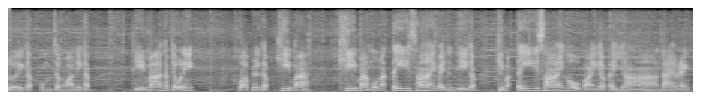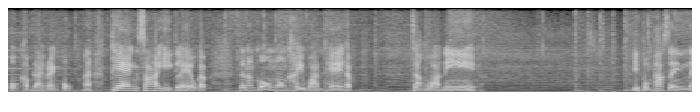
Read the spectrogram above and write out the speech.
เลยครับ ผมจังหวะนี้ครับ ทีมาครับจังหวะนี้ว่าพฤกษ์ครับขี่มาขี่มาหมุนมาตีซ้ายไปหนึ่งทีครับขี่มาตีซ้ายเข้าไปครับไอ้ย่าได้แรงอกครับได้แรงอกนะแทงซ้ายอีกแล้วครับทางด้านของน้องไข่หวานแท้ครับ จังหวะนี้ นี่ผมพากในใน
